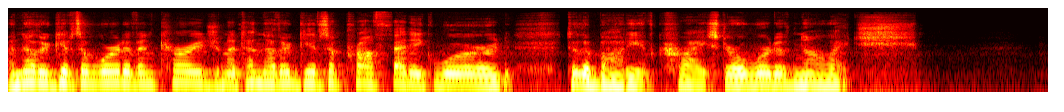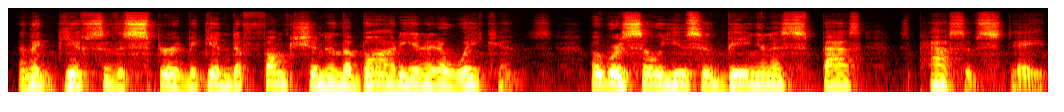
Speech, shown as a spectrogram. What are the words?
another gives a word of encouragement, another gives a prophetic word to the body of Christ or a word of knowledge. And the gifts of the Spirit begin to function in the body and it awakens. But we're so used to being in a spas- passive state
